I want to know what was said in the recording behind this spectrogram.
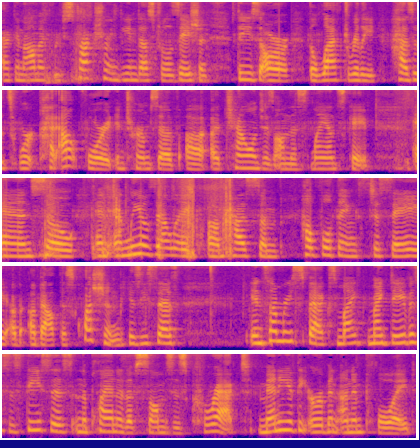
economic restructuring, deindustrialization, these are the left really has its work cut out for it in terms of uh, uh, challenges on this landscape. And so, and, and Leo Zeilig um, has some helpful things to say ab- about this question because he says, in some respects, Mike, Mike Davis's thesis in The Planet of Slums is correct. Many of the urban unemployed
